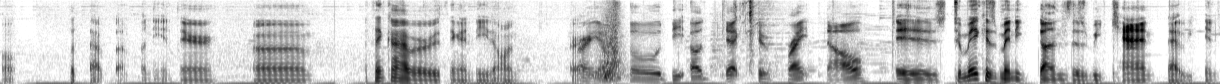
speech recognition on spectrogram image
put that, that money in there. Um, I think I have everything I need on. Alright, y'all. So the objective right now is to make as many guns as we can that we can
